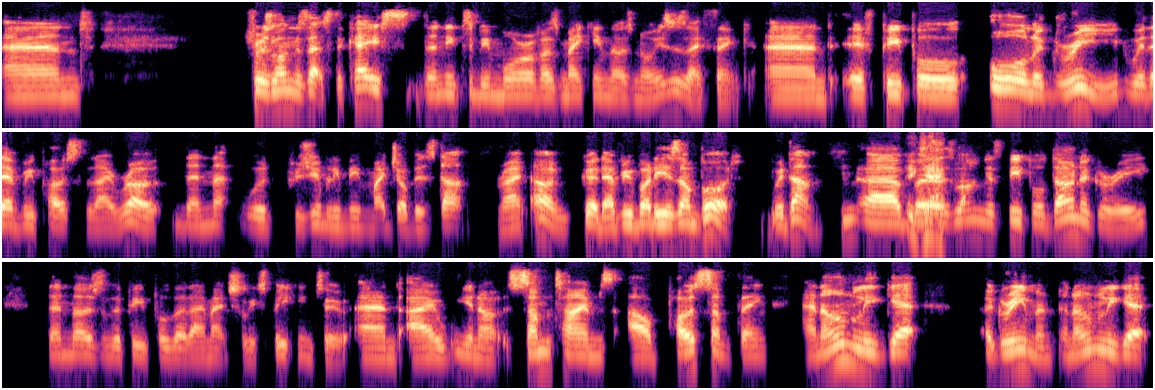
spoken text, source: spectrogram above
and for as long as that's the case, there needs to be more of us making those noises, I think. And if people all agreed with every post that I wrote, then that would presumably mean my job is done, right? Oh, good, everybody is on board, we're done. Uh, but exactly. as long as people don't agree, then those are the people that I'm actually speaking to. And I, you know, sometimes I'll post something and only get agreement and only get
